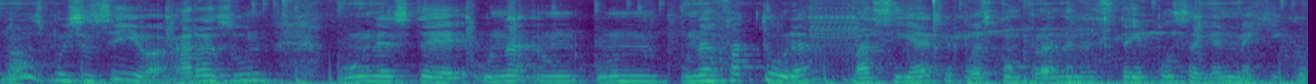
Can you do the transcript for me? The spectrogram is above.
No, es muy sencillo. Agarras un, un este, una, un, una factura vacía que puedes comprar en Staples allá en México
